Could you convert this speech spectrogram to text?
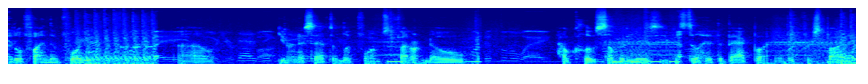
it'll find them for you. Um, You don't necessarily have to look for them. So if I don't know how close somebody is, you can still hit the back button and look for spotting.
